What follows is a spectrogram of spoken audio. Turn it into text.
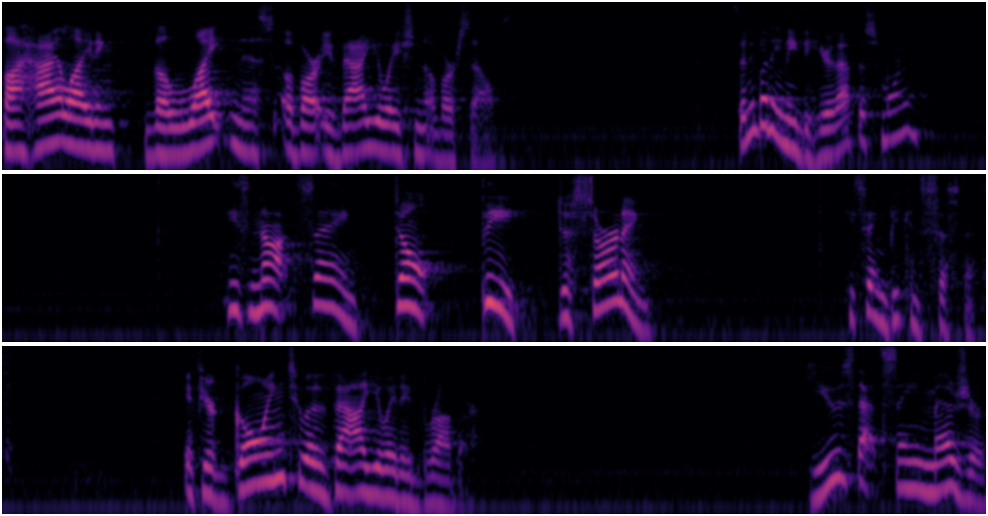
by highlighting the lightness of our evaluation of ourselves. Does anybody need to hear that this morning? He's not saying, don't be discerning. He's saying, be consistent. If you're going to evaluate a brother, use that same measure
